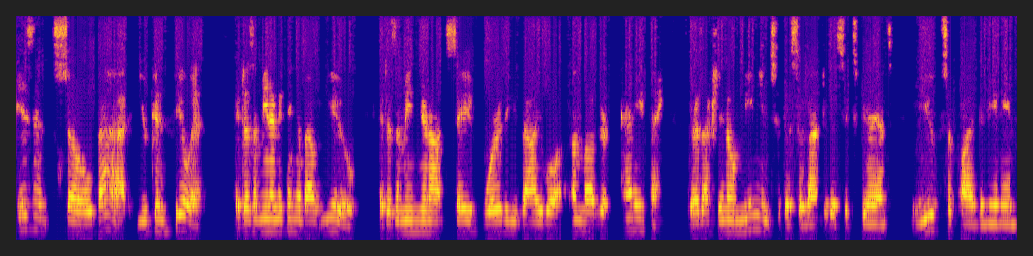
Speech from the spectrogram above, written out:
isn't so bad. You can feel it. It doesn't mean anything about you. It doesn't mean you're not safe, worthy, valuable, unloved, or anything. There's actually no meaning to this event, to this experience. You've supplied the meaning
